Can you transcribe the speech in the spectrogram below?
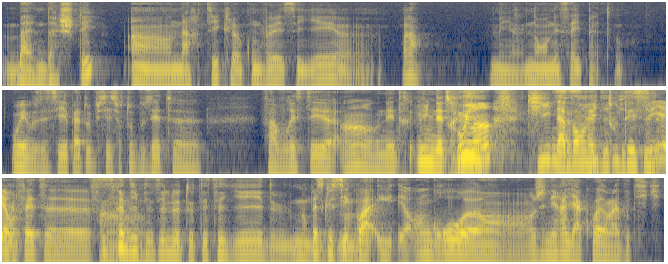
bah, d'acheter un article qu'on veut essayer. euh, voilà. Mais non, on n'essaye pas tout. Oui, vous essayez pas tout, puis c'est surtout que vous êtes... Enfin, vous restez un, un être, une être Oui. humain qui n'a pas envie de tout essayer, en fait. euh, Ce serait difficile de tout essayer. De... Non, Parce que c'est quoi En gros, en, en général, il y a quoi dans la boutique?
